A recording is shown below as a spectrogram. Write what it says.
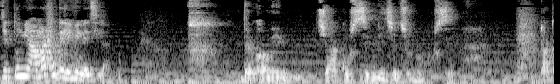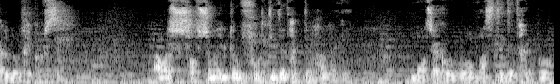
যে তুমি আমার সাথে লিভিনে ছিলা দেখো আমি যা করছি নিজের জন্য করছি টাকার লোভে করছি। আমার সবসময় একটু ফুর্তিতে থাকতে ভালো লাগে। মজা করব মাস্তিতে থাকব।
